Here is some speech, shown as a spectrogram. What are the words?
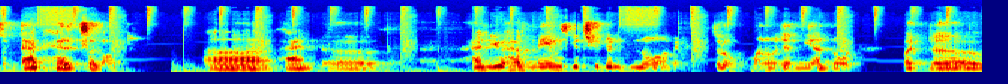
So that helps a lot. Uh, and uh, and you have names which you didn't know. I mean, chalo, Manoj and me are known, but uh,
